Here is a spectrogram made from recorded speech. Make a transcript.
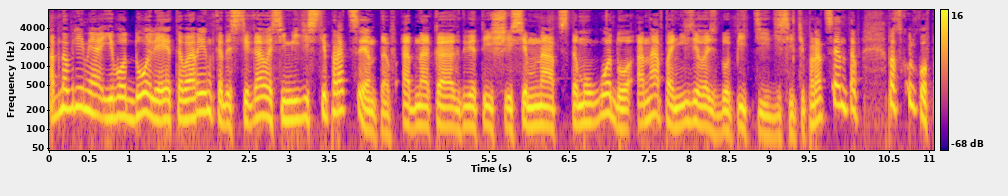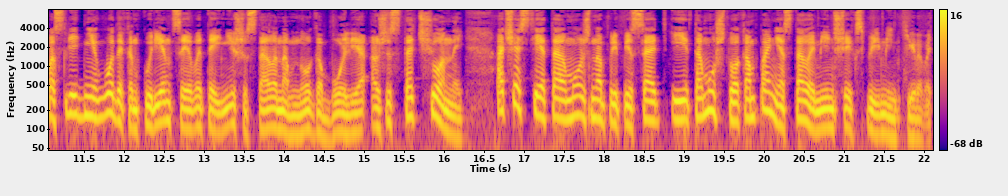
Одно время его доля этого рынка достигала 70%, однако к 2017 году она понизилась до 50%, поскольку в последние годы конкуренция в этой нише стала намного более ожесточенной. Отчасти это можно приписать и тому, что компания стала меньше экспериментировать.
